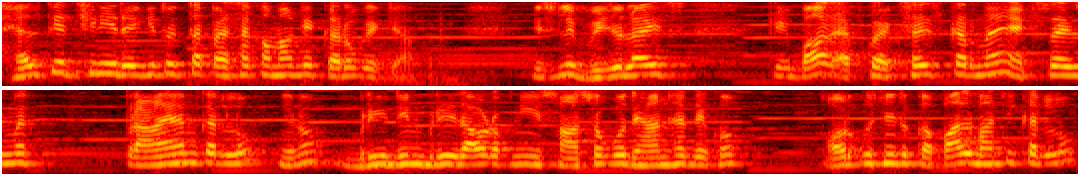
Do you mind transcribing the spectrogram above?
हेल्थ ही अच्छी नहीं रहेगी तो इतना पैसा कमा के करोगे क्या फिर? इसलिए विजुअलाइज के बाद आपको एक्सरसाइज करना है एक्सरसाइज में प्राणायाम कर लो you know breathe in breathe out अपनी सांसों को ध्यान से देखो। और कुछ नहीं तो कपाल भाती कर लो।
